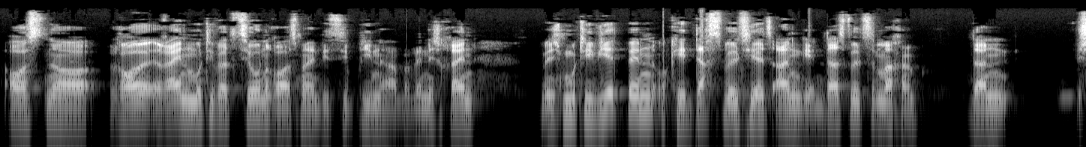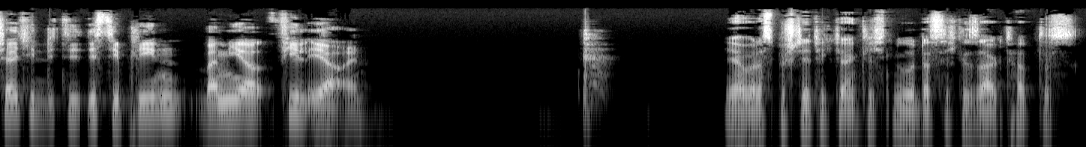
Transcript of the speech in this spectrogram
aus einer reinen Motivation raus meine Disziplin habe. Wenn ich rein, wenn ich motiviert bin, okay, das willst du jetzt angehen, das willst du machen, dann stellt die Disziplin bei mir viel eher ein. Ja, aber das bestätigt eigentlich nur, dass ich gesagt habe, dass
